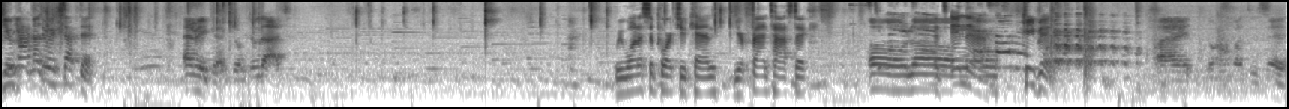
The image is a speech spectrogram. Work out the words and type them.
You you have cannot- to accept it. Eric, don't do that. We want to support you, Ken. You're fantastic. Oh no. It's in there. It. Keep it. I don't know what to say.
